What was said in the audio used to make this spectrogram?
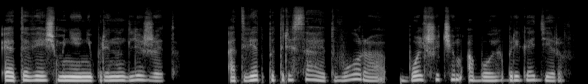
Эта вещь мне не принадлежит. Ответ потрясает вора больше, чем обоих бригадиров.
